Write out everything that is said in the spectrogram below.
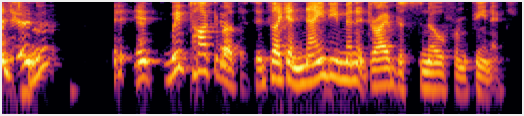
yeah, dude. It, it, we've talked about this. It's like a 90 minute drive to snow from Phoenix.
